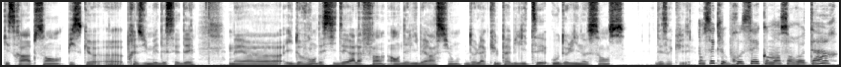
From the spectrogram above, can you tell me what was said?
qui sera absent, puisque euh, présumé décédé. Mais euh, ils devront décider à la fin, en délibération, de la culpabilité ou de l'innocence des accusés. On sait que le procès commence en retard,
